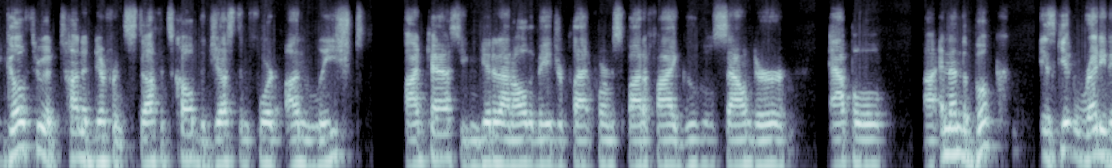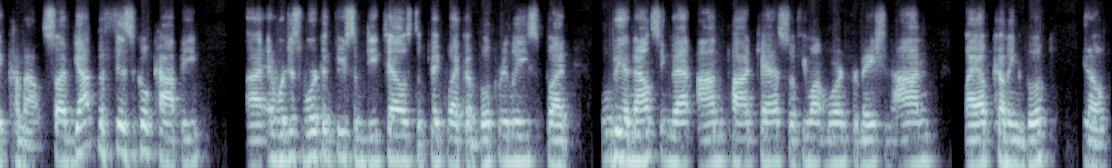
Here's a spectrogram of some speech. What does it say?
we go through a ton of different stuff. It's called the Justin Ford Unleashed podcast. You can get it on all the major platforms Spotify, Google, Sounder, Apple. Uh, and then the book is getting ready to come out. So I've got the physical copy, uh, and we're just working through some details to pick like a book release, but we'll be announcing that on the podcast. So if you want more information on my upcoming book, you know,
